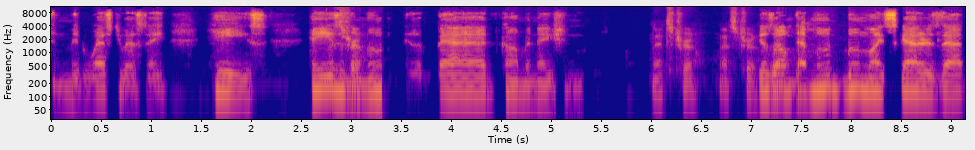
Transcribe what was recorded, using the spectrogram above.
and Midwest USA. Haze, haze, That's and the moon is a bad combination That's true. That's true. because Well, that, that moon moonlight scatters that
